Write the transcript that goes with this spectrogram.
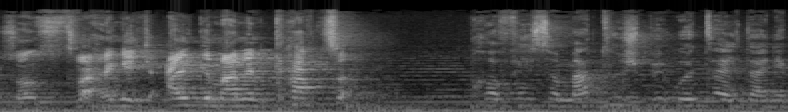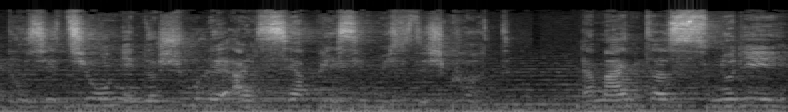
sonst verhänge ich allgemeinen Katzer. Professor Matusch beurteilt deine Position in der Schule als sehr pessimistisch, Kurt. Er meint, dass nur die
